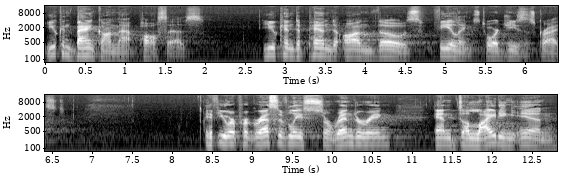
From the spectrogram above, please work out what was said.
you can bank on that, Paul says. You can depend on those feelings toward Jesus Christ. If you are progressively surrendering and delighting in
